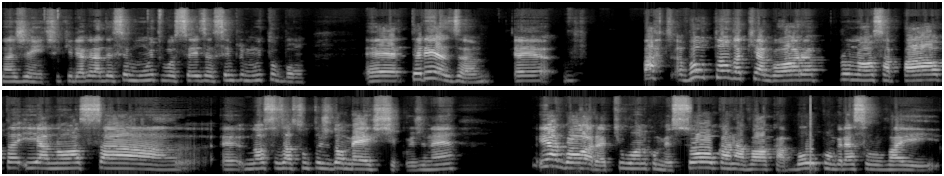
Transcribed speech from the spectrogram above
na gente. Queria agradecer muito vocês, é sempre muito bom. É, Tereza, é, part... voltando aqui agora para a nossa pauta e a nossa é, nossos assuntos domésticos, né? E agora que o ano começou, o carnaval acabou, o Congresso vai estar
